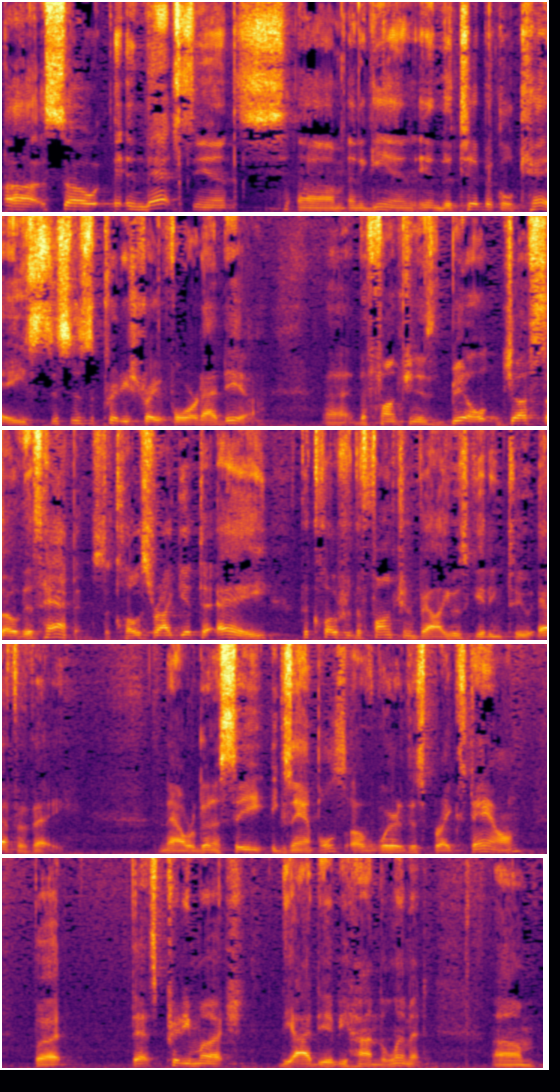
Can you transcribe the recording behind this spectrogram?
Uh, so, in that sense, um, and again, in the typical case, this is a pretty straightforward idea. Uh, the function is built just so this happens. The closer I get to a, the closer the function value is getting to f of a. Now, we're going to see examples of where this breaks down, but that's pretty much the idea behind the limit. Um,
